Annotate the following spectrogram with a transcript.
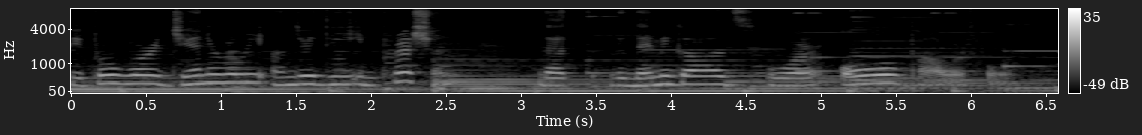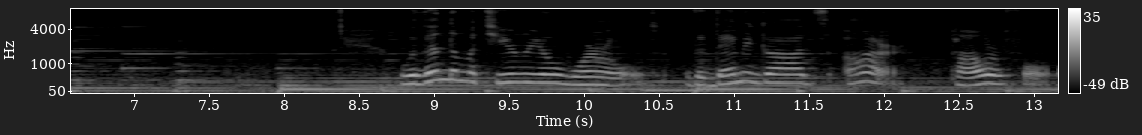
people were generally under the impression that the demigods were all powerful. Within the material world, the demigods are powerful,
